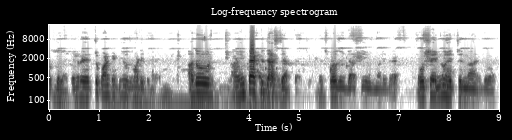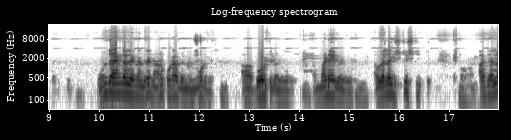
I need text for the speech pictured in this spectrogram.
ಗೊತ್ತಿಲ್ಲ. ಯಾಕೆಂದರೆ ಹೆಚ್ಚು ಕ್ವಾಂಟಿಟಿ ಯೂಸ್ ಮಾಡಿದ್ರೆ ಅದು ಇಂಪ್ಯಾಕ್ಟ್ ಜಾಸ್ತಿ ಆಗ್ತಾ ಇತ್ತು ಎಕ್ಸ್ಪ್ಲೋಸಿವ್ ಜಾಸ್ತಿ ಯೂಸ್ ಮಾಡಿದ್ರೆ ಬಹುಶಃ ಇನ್ನೂ ಹೆಚ್ಚಿನ ಇದು ಆಗ್ತಾ ಇತ್ತು. ಒಂದು ಆಂಗಲ್ ಏನಂದ್ರೆ ನಾನು ಕೂಡ ಅದನ್ನು ನೋಡಿದೆ. ಆ ಬೋಲ್ಟ್ಗಳು ಮಳೆಗಳು, ಅವೆಲ್ಲ ಇಷ್ಟಿಷ್ಟಿತ್ತು. ಅದೆಲ್ಲ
